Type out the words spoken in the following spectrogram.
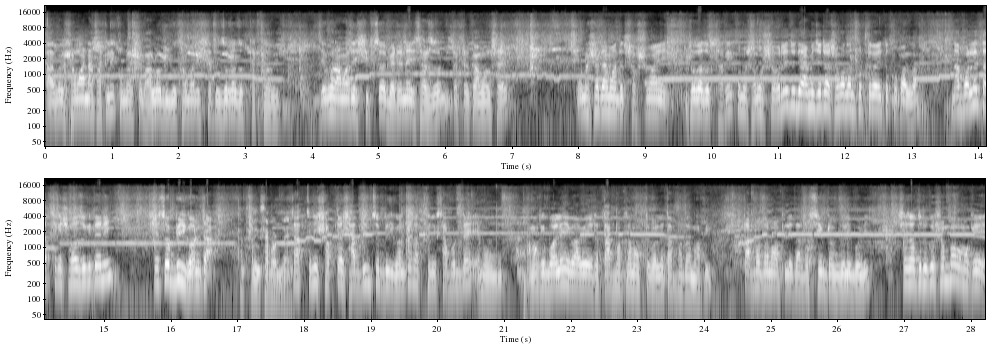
তারপরে সময় না থাকলে কোনো একটা ভালো অভিজ্ঞ খামারের সাথে যোগাযোগ থাকতে হবে। যেমন আমাদের Shibchar veterinary surgeon doctor Kamal সাহেব। ওনার সাথে আমাদের সবসময় যোগাযোগ থাকে। কোনো সমস্যা হলে যদি আমি যেটা সমাধান করতে পারি তো পারলাম না বললে তার থেকে সহযোগিতা নেই। সে চব্বিশ ঘণ্টা তাৎক্ষণিক সাপোর্ট দেয়। তাৎক্ষণিক সপ্তাহে সাত দিন, চব্বিশ ঘণ্টা তাৎক্ষণিক সাপোর্ট দেয় এবং আমাকে বলে এভাবে এটা তাপমাত্রা মাপতে বলে, তাপমাত্রা মাপি। তাপমাত্রা মাপলে তারপর সিমটমগুলি বলি। সে যতটুকু সম্ভব আমাকে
